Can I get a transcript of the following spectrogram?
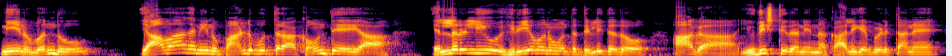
ನೀನು ಬಂದು ಯಾವಾಗ ನೀನು ಪಾಂಡುಪುತ್ರ ಕೌಂತೆಯ ಎಲ್ಲರಲ್ಲಿಯೂ ಹಿರಿಯವನು ಅಂತ ತಿಳಿತದೋ ಆಗ ಯುಧಿಷ್ಠಿರ ನಿನ್ನ ಕಾಲಿಗೆ ಬೀಳ್ತಾನೆ.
